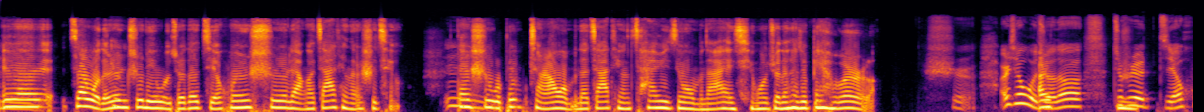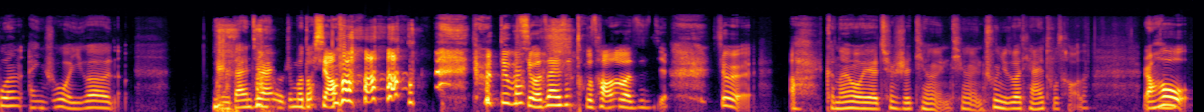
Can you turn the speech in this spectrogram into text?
因嗯。为在我的认知里，我觉得结婚是两个家庭的事情，但是嗯。我并不想让我们的家庭参与进我们的爱情，我觉得它就变味儿了。是，而且我觉得就嗯。是结婚哎，你说我一个 牡丹竟然有这么多想法。就是对不起，我再一次吐槽了我自己。就是，啊，可能我也确实挺挺处女座挺爱吐槽的。然嗯。后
